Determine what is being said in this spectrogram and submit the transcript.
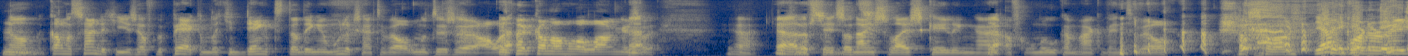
dan Mhm. kan het zijn dat je jezelf beperkt omdat je denkt dat dingen moeilijk zijn, terwijl ondertussen al, Ja. kan allemaal al lang. Dus, Ja. ja. Ja, Ja, dat je nog steeds dat- nine slice scaling eh Ja. afgeronde hoek aan het maken bent, terwijl dat gewoon Ja, ik heb, ik,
